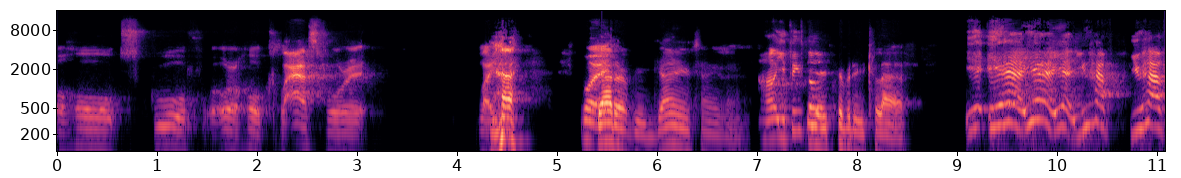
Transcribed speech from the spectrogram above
a whole school or a whole class for it. Like, but That'll be game changing. huh, you think so? Creativity class. Yeah, yeah, yeah, yeah. You have you have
